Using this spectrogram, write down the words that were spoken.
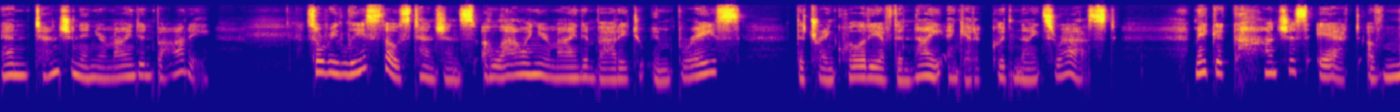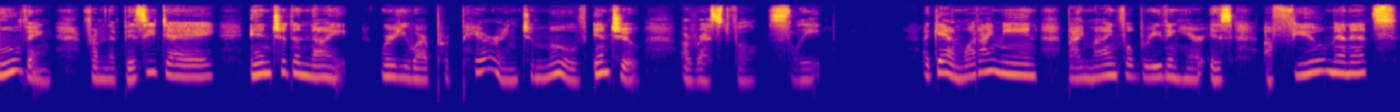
and tension in your mind and body. So release those tensions, allowing your mind and body to embrace the tranquility of the night and get a good night's rest. Make a conscious act of moving from the busy day into the night where you are preparing to move into a restful sleep. Again, what I mean by mindful breathing here is a few minutes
